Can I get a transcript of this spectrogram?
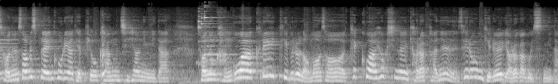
저는 서비스 플랜 코리아 대표 강지현입니다. 저는 광고와 크리에이티브를 넘어서 테크와 혁신을 결합하는 새로운 길을 열어가고 있습니다.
